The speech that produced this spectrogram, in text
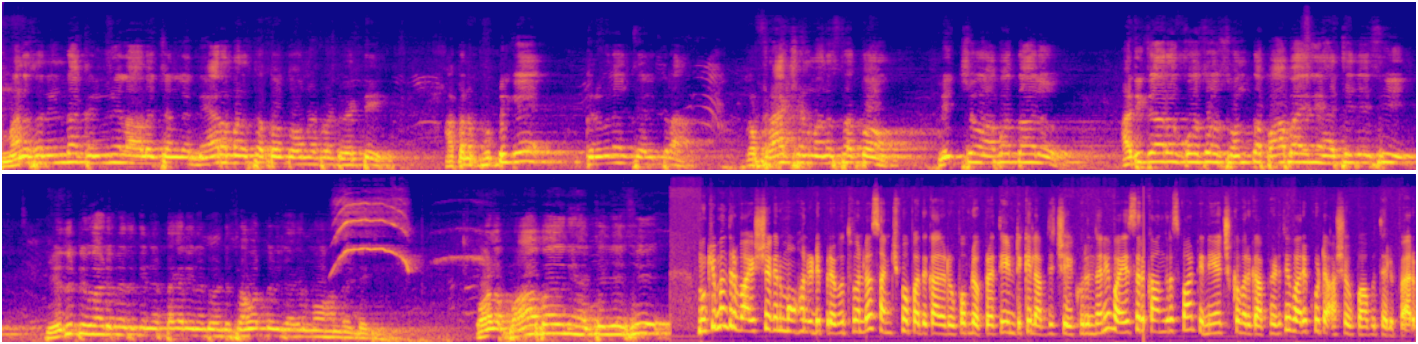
మనసు నిండా క్రిమినల్ ఆలోచనలే నేర మనస్తత్వంతో ఉన్నటువంటి వ్యక్తి. అతని పుట్టుకే క్రిమినల్ చరిత్ర. ఒక ఫ్రాక్షన్ మనస్తత్వం. నిత్యం అబద్ధాలు అధికారం కోసం సొంత బాబాయిని హత్య చేసి ఎదుటివాడి మీదకి నెట్టగలిగినటువంటి సమర్థుడు జగన్మోహన్ రెడ్డి. వాళ్ళ బాబాయిని హత్య చేసి ముఖ్యమంత్రి వైఎస్ జగన్మోహన్ రెడ్డి ప్రభుత్వంలో సంక్షేమ పథకాల రూపంలో ప్రతి ఇంటికి లబ్ధి చేకూరిందని వైఎస్ఆర్ కాంగ్రెస్ పార్టీ నియోజకవర్గ అభ్యర్థి వరకుట అశోక్ బాబు తెలిపారు.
